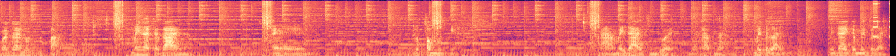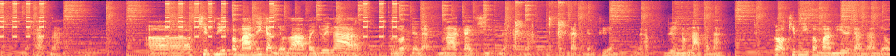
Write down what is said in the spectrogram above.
ว่าได้รถหรือเปล่า ไม่น่าจะได้นะเอรถปลาหมึกเนี่ยอ่าไม่ได้จริงด้วยนะครับนะ ไม่เป็นไร ไม่ได้ก็ไม่เป็นไรนะครับนะอ่าคลิปนี้ประมาณนี้กันเดี๋ยวลาไปด้วยหน้ารถเนี่ยแหละหน้าไกชินะครับนะแตทอย่างเถื่อนนะครับ เรื่องน้ำหนักกันนะ ก็คลิปนี้ประมาณนี้แล้วกันนะ เดี๋ยว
